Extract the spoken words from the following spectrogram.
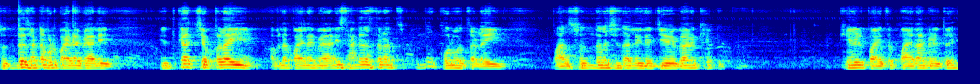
सुंदर झटापट पाहायला मिळाली. इतका चपळाई आपल्याला पाहायला मिळाली. सांगत असताना खोलवर चढाई. फार सुंदर अशी झाली त्यांची वेगाने खेळ खेळ पाहायचं पाहायला मिळतोय.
